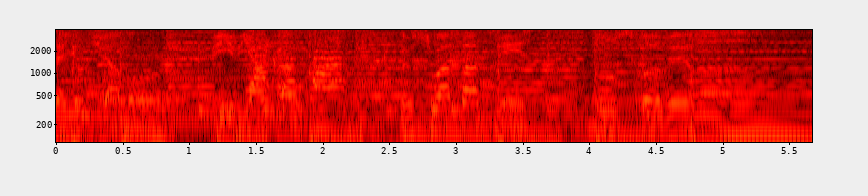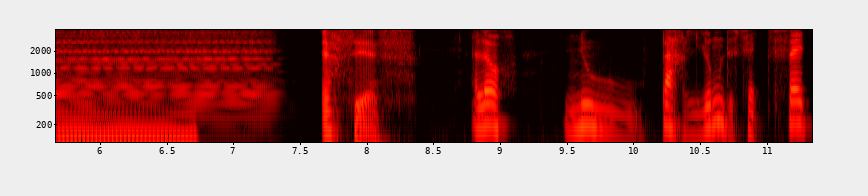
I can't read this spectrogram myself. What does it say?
Cheio de amor, vive a cantar. Ne sois pas triste, on se reverra. RCF. Alors, nous parlions de cette fête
